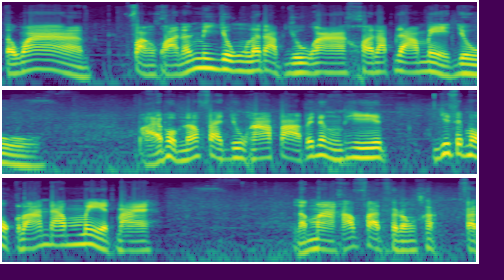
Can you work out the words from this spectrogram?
แต่ว่าฝั่งขวานั้นมียุงระดับ UR คอยรับดาเมจอยู่ปายผมนะแฟด UR ป่าไปหนึ่งที 26 ล้านดาเมจมาแล้วมาครับแฟดฝั่งตรงข้ามแฟด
